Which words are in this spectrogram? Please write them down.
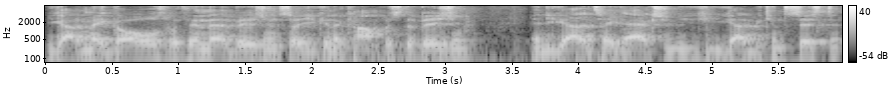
You got to make goals within that vision so you can accomplish the vision. And you got to take action. You, you got to be consistent.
